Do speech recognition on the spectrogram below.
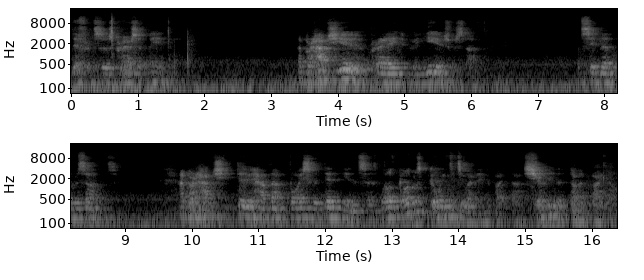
difference those prayers have made. And perhaps you have prayed for years for stuff and seen little results. And perhaps you do have that voice within you that says, well, if God was going to do anything about that, surely he'd have done it by now.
